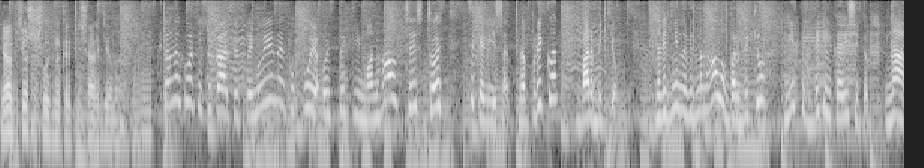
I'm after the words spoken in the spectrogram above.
Я вообще шашлык на кирпичах делаю. Хто не хоче шукати цеглини, купує ось такий мангал чи щось цікавіше, наприклад, барбекю. На відміну від мангалу, барбекю містить декілька решіток. На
